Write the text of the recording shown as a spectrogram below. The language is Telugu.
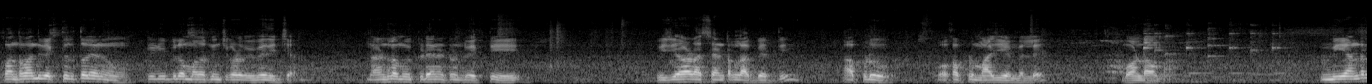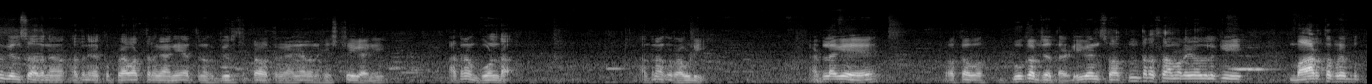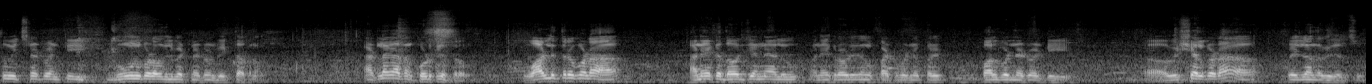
కొంతమంది వ్యక్తులతో నేను టీడీపీలో మొదటి నుంచి కూడా విభేదించాను. దాంట్లో ముఖ్యుడైనటువంటి వ్యక్తి విజయవాడ సెంట్రల్ అభ్యర్థి అప్పుడు ఒకప్పుడు మాజీ ఎమ్మెల్యే బోండవమ్మ మీ అందరికీ తెలుసు అతను అతని యొక్క ప్రవర్తన కానీ అతని యొక్క దురుసు ప్రవర్తన కానీ అతని హిస్టరీ కానీ అతను ఒక అతను ఒక రౌడీ. అట్లాగే ఒక భూకప్ చేస్తాడు ఈవెన్ స్వతంత్ర సమరయోధులకి భారత ప్రభుత్వం ఇచ్చినటువంటి భూములు కూడా వదిలిపెట్టినటువంటి వ్యక్తి అతను. అట్లాగే అతని కొడుకులు ఇద్దరు వాళ్ళిద్దరూ కూడా అనేక దౌర్జన్యాలు అనేక రౌడీలకు పట్టుబడిన పరి పాల్పడినటువంటి విషయాలు కూడా ప్రజలందరికీ తెలుసు.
